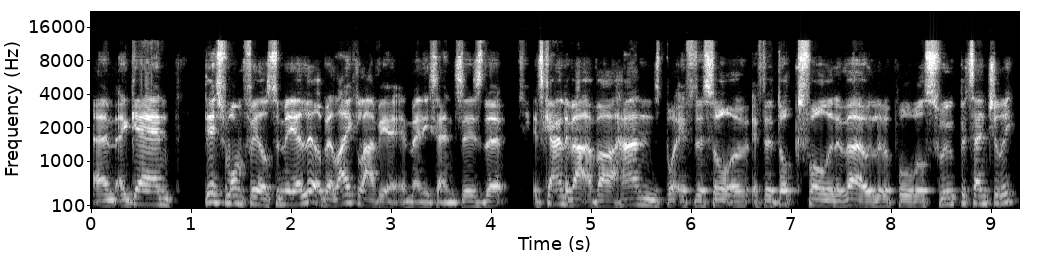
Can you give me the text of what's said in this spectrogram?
Um, again, this one feels to me a little bit like Lavia in many senses that it's kind of out of our hands, but if the sort of if the ducks fall in a row, Liverpool will swoop potentially.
